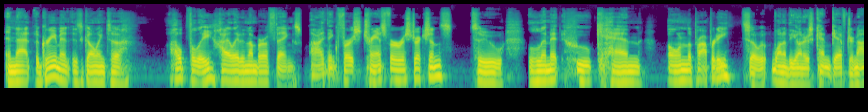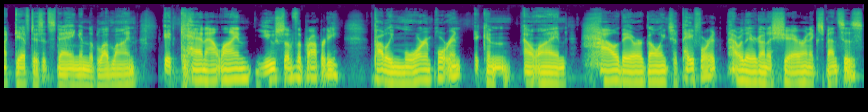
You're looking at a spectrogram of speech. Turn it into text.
And that agreement is going to hopefully highlight a number of things. I think first, transfer restrictions to limit who can own the property. So one of the owners can gift or not gift. Is it staying in the bloodline? It can outline use of the property probably more important, it can outline how they are going to pay for it, how they are going to share in expenses.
